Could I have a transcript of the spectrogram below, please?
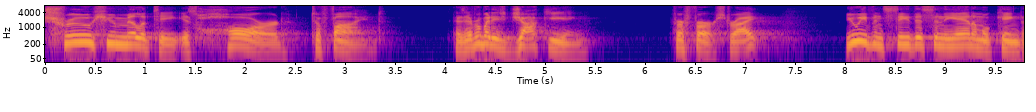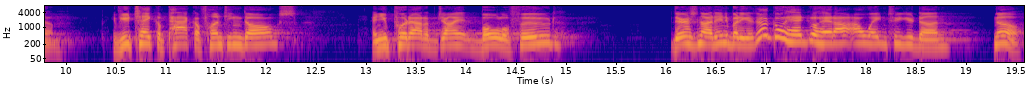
true humility is hard to find because everybody's jockeying for first, right? You even see this in the animal kingdom. If you take a pack of hunting dogs and you put out a giant bowl of food, there's not anybody oh, go ahead, go ahead, I'll, I'll, wait until you're done. No,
